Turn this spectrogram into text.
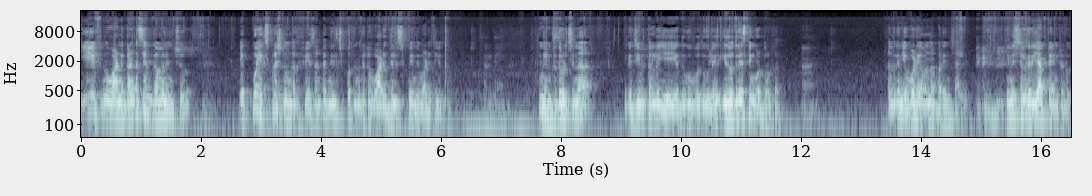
ఏ నువ్వు వాడిని గంట సేపు గమనించు ఎక్కువ ఎక్స్ప్రెషన్ ఉండదు ఫేస్. అంటే నిలిచిపోతుంది. ఎందుకంటే వాడికి తెలిసిపోయింది వాడి జీవితం. ఇంకెంత దొడిచినా ఇక జీవితంలో ఏ ఎదుగు బొదుగు లేదు. ఇది వదిలేస్తే ఇంకోటి దొరకదు. అందుకని ఎవడు ఏమన్నా భరించాలి. ఇనిషియల్గా రియాక్ట్ అయింటాడు.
